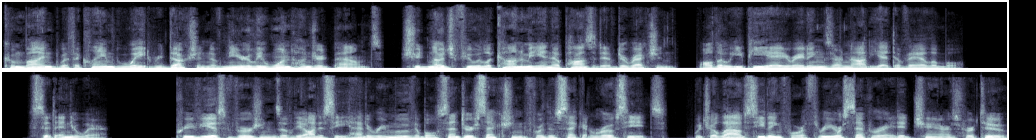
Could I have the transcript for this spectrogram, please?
combined with a claimed weight reduction of nearly 100 pounds, should nudge fuel economy in a positive direction, although EPA ratings are not yet available. Sit anywhere. Previous versions of the Odyssey had a removable center section for the second row seats, which allowed seating for three or separated chairs for two.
